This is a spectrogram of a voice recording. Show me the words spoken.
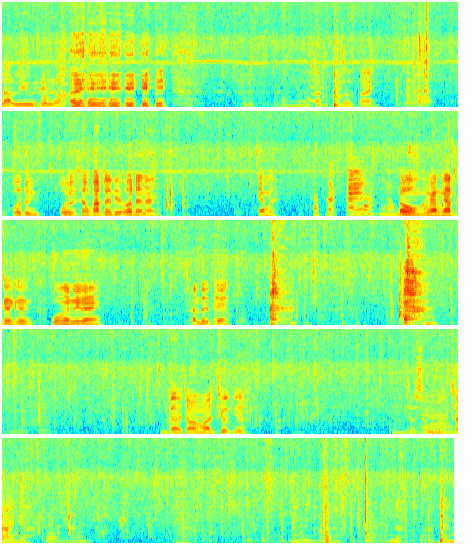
giao lưu thế rồi. Tắt đầu tay. Ôi từ ôi không cắt đi ớt này này. Em ơi, Cắt ra cái ngâm đâu vào. ngắt ngắt cái cái cuống này đi này. Khăn để thế. Chúng ta cho nó vào trước kia, cho sung vào chai. Mình đây nếm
